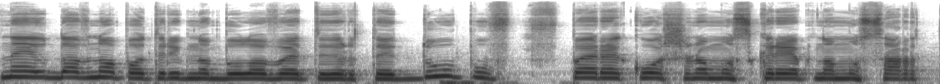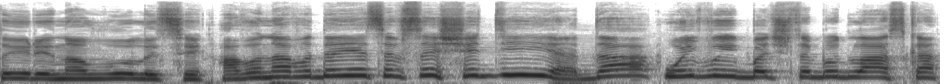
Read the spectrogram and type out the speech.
Нею давно потрібно було витерти дупу в в перекошеному скрепному сортирі на вулиці, а вона, видається, все ще діє, да? Ой, вибачте, будь ласка,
